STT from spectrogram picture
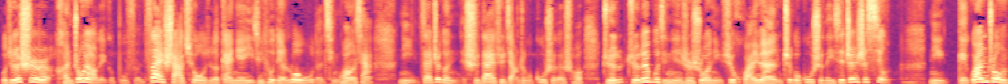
我觉得是很重要的一个部分，在沙丘，我觉得概念已经有点落伍的情况下，你在这个时代去讲这个故事的时候，绝绝对不仅仅是说你去还原这个故事的一些真实性，你给观众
